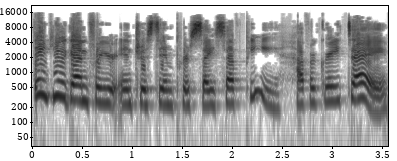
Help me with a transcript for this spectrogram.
Thank you again for your interest in Precise FP. Have a great day.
